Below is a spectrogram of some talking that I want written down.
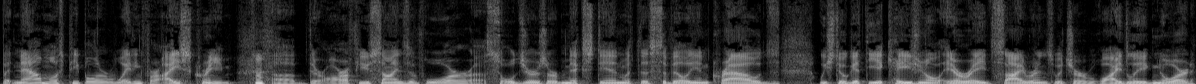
but now most people are waiting for ice cream. uh, there are a few signs of war. Uh, soldiers are mixed in with the civilian crowds. We still get the occasional air raid sirens, which are widely ignored.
